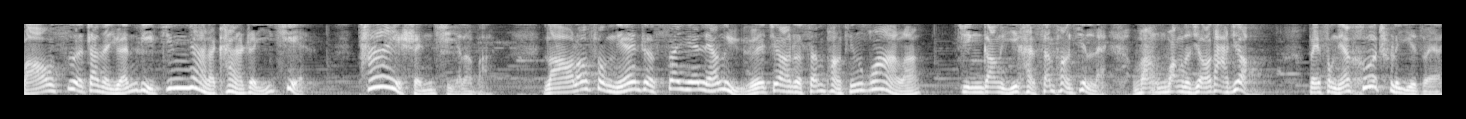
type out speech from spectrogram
宝四站在原地，惊讶地看着这一切，太神奇了吧！姥姥凤年这三言两语就让这三胖听话了。金刚一看三胖进来，汪汪的就要大叫，被凤年呵斥了一嘴，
